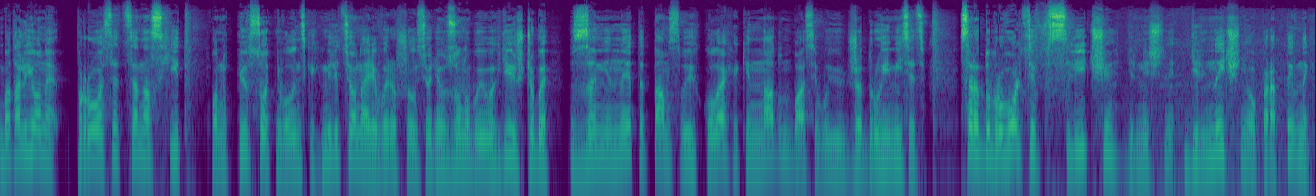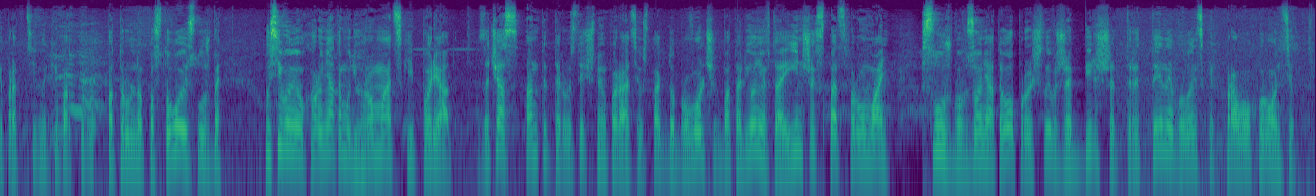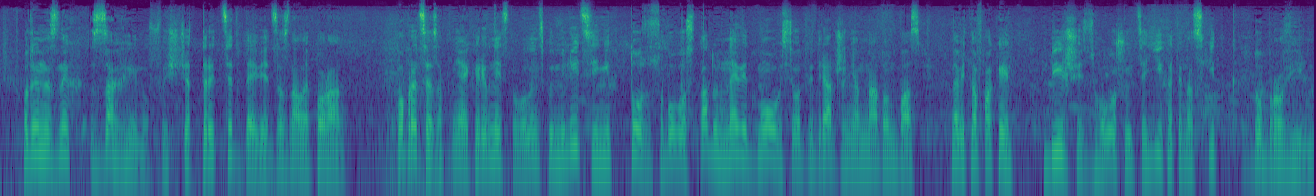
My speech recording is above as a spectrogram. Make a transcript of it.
Батальйони просяться на схід. Понад півсотні волинських міліціонерів вирушили сьогодні в зону бойових дій, щоб замінити там своїх колег, які на Донбасі воюють вже другий місяць. Серед добровольців слідчі, дільничні, дільничні оперативники, працівники патру- патрульно-постової служби. Усі вони охоронятимуть громадський порядок. За час антитерористичної операції у складі добровольчих батальйонів та інших спецформувань службу в зоні АТО пройшли вже більше третини волинських правоохоронців. Один із них загинув, і ще 39 зазнали поранень. Попри це, запевняє керівництво волинської міліції, ніхто з особового складу не відмовився від відрядження на Донбас. Навіть навпаки, більшість зголошується їхати на схід добровільно.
